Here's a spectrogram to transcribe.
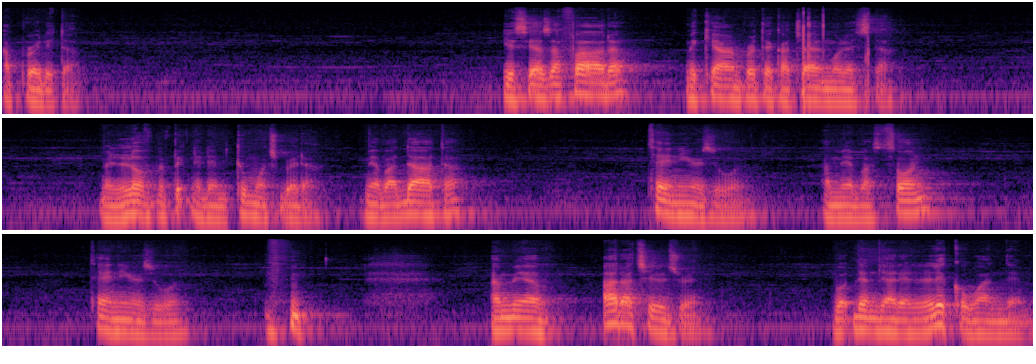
a predator. You see, as a father, me can't protect a child molester. Me love me picking them too much, brother. Me have a daughter, 10 years old. And me have a son, 10 years old. and me have other children. But them they are the little one them.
